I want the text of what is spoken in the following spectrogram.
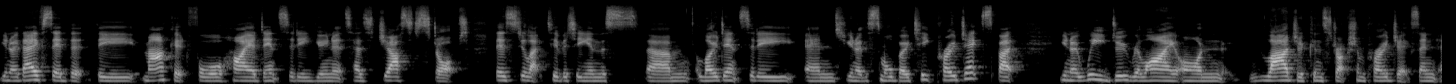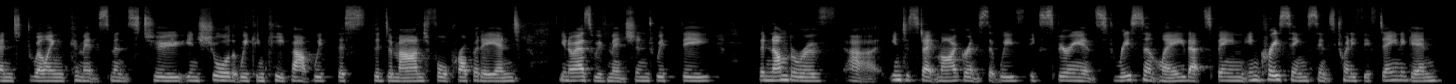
you know, they've said that the market for higher density units has just stopped. There's still activity in this um, low density and, you know, the small boutique projects, but you know, we do rely on larger construction projects and, and dwelling commencements to ensure that we can keep up with this the demand for property. And, you know, as we've mentioned, with the the number of uh, interstate migrants that we've experienced recently, that's been increasing since 2015 again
